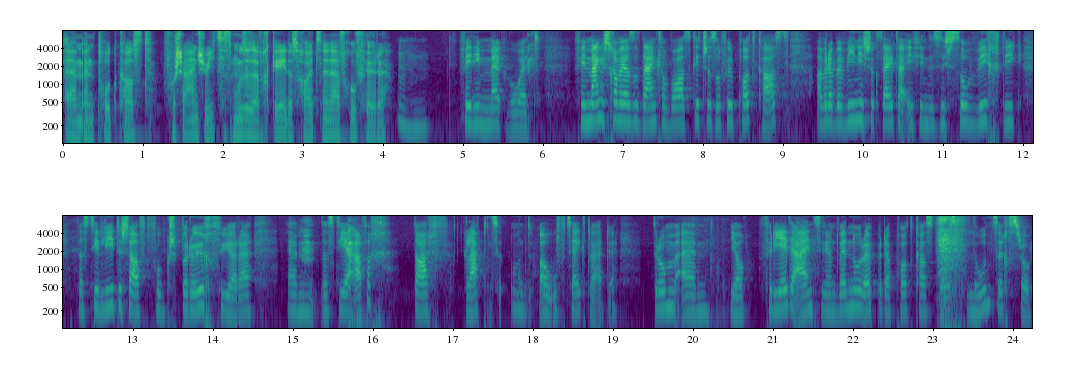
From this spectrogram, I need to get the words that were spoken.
ähm, einen Podcast von Schein Schweiz, das muss es einfach geben, das kann jetzt nicht einfach aufhören. Finde ich mega gut. Finde, manchmal kann man ja so denken, boah, es gibt schon so viele Podcasts. Aber eben, wie ich schon gesagt habe, ich finde, es ist so wichtig, dass die Leidenschaft vom Gespräch führen, ähm, dass die einfach darf gelebt und auch aufgezeigt werden. Darum, ähm, ja, für jeden Einzelnen. Und wenn nur jemand den Podcast hört, lohnt es sich schon.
